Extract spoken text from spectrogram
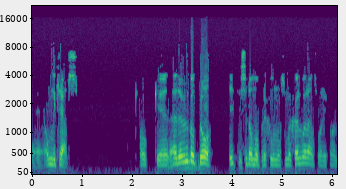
eh, om det krävs. Och eh, det har väl gått bra hittills i de operationer som jag själv var ansvarig för.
